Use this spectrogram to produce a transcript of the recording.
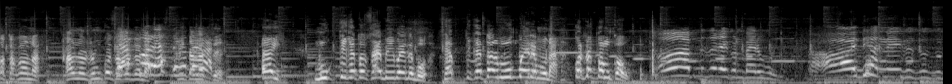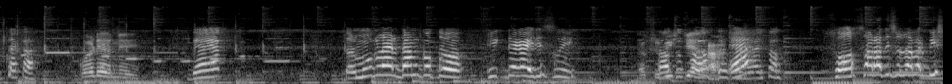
কথা কও না। খাওয়া তুমি কথা স্যাপ কও না। করে আসতে চিন্তা হবে লাগছে। এই মুখ থেকে তো সাবি বাইরে দেবো। স্যাপ থেকে তো মুখ বাইরে না। কথা কম কও। ও আপনি তো এখন বাইরে বই আই ধ্যান নেই টাকা কয়টা নেই দেখ। তোর মোগলার দাম কত? ঠিক টাকাই দিছুই একশো তা বিশ তো সস টাকা। দে হ্যাঁ? সস সারা দিছ আবার 20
